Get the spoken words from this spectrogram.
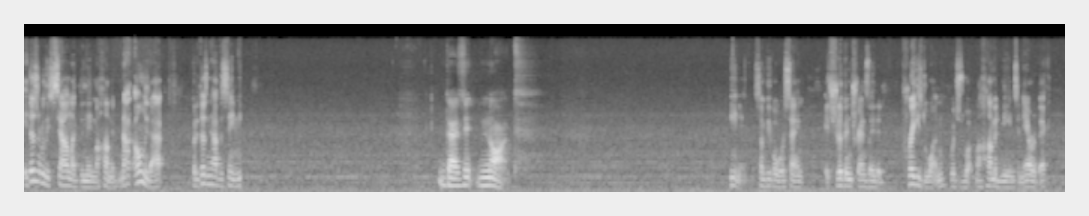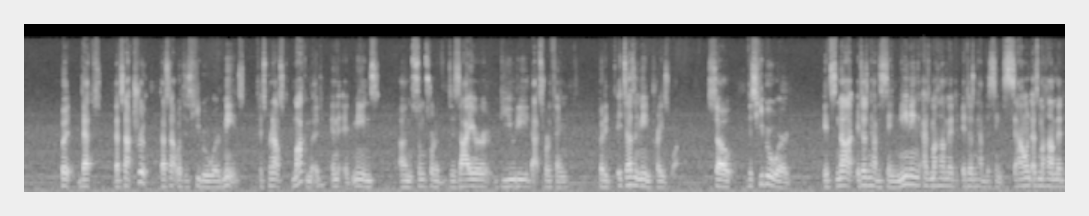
it doesn't really sound like the name Muhammad. Not only that, but it doesn't have the same does it not? Meaning, some people were saying it should have been translated praised one, which is what Muhammad means in Arabic, but that's that's not true. That's not what this Hebrew word means. It's pronounced Mahmud, and it means um, some sort of desire, beauty, that sort of thing, but it, it doesn't mean praise one. So this Hebrew word, it's not. It doesn't have the same meaning as Muhammad. It doesn't have the same sound as Muhammad.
